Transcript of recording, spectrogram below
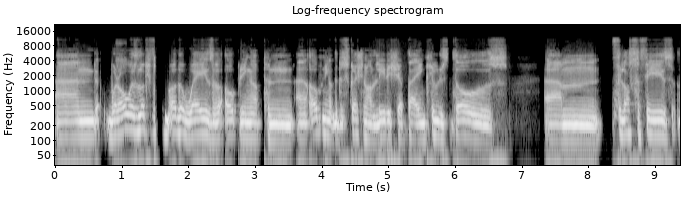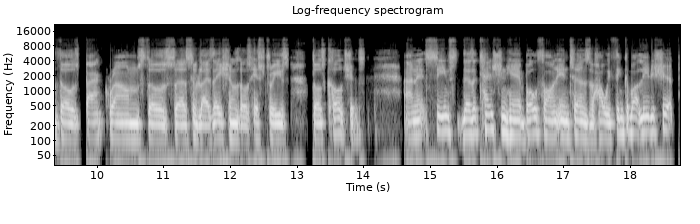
And we're always looking for other ways of opening up and uh, opening up the discussion on leadership that includes those um, philosophies, those backgrounds, those uh, civilizations, those histories, those cultures. And it seems there's a tension here, both on in terms of how we think about leadership,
